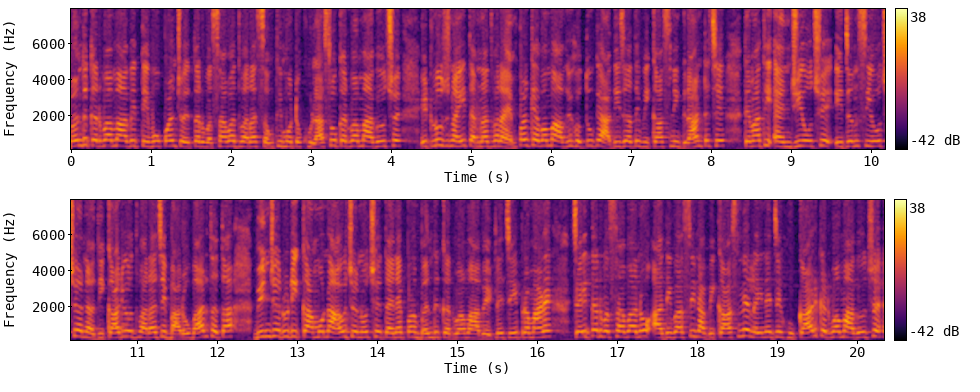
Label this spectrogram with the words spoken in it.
બંધ કરવામાં આવે તેવો પણ ચેતર વસાવા દ્વારા સૌથી મોટો ખુલાસો કરવામાં આવ્યો છે. એટલું જ નહીં, તેમના દ્વારા એમ પણ કહેવામાં આવ્યું હતું કે આદિજાતિ વિકાસની ગ્રાન્ટ છે. તેમાંથી એનજીઓ છે, એજન્સીઓ છે અને અધિકારીઓ દ્વારા જે બારોબાર થતા બિનજરૂરી કામોના આયોજનો છે તેને પણ બંધ કરવામાં આવે. એટલે જે પ્રમાણે ચૈતર વસાવાનો આદિવાસીના વિકાસને લઈને જે હુંકાર કરવામાં આવ્યો છે,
